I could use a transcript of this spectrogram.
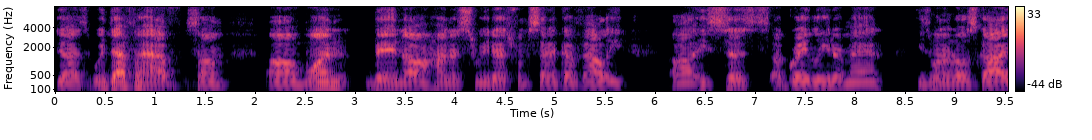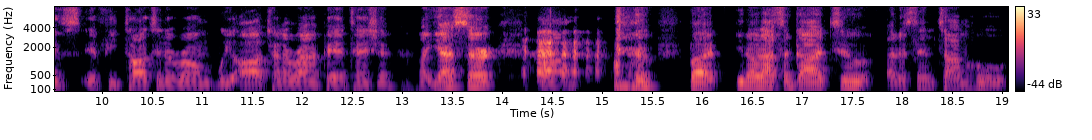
yes. We definitely have some. Uh, one being uh, Hunter Sweeters from Seneca Valley. Uh, he's just a great leader, man he's one of those guys. If he talks in the room, we all turn around and pay attention. Like, yes, sir. Um, but you know, that's a guy too. At the same time, who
